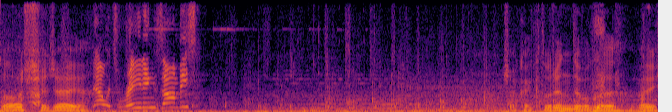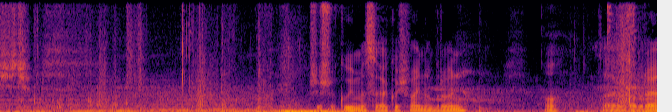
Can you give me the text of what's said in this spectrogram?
Co się dzieje? Now it's raining zombies? Czekaj, którędy w ogóle wejść? Przyszykujmy sobie jakąś fajną broń. O, to jest dobre.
